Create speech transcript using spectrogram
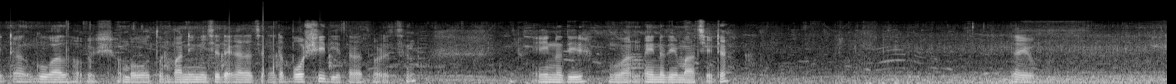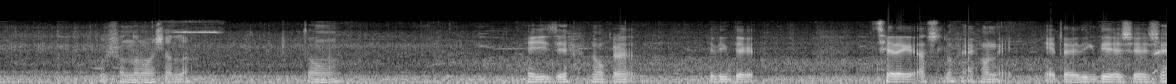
এটা গোয়াল হবে সম্ভবত পানির নিচে দেখা যাচ্ছে না এটা বড়শি দিয়ে তারা ধরেছেন। এই নদীর গোয়াল এই নদীর মাছ এটা। যাই হোক খুব সুন্দর মাসাল্লাহ তো এই যে নৌকা এদিক দিয়ে ছেড়ে আসলো, এখন এটা এদিক দিয়ে এসে এসে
